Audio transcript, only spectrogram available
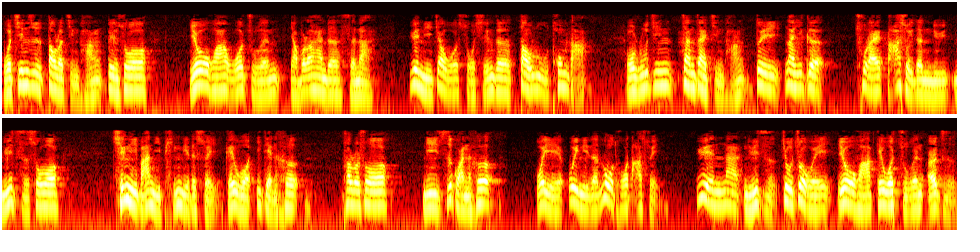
我今日到了井旁，便说：耶和华我主人亚伯拉罕的神啊！愿你叫我所行的道路通达。我如今站在井旁，对那一个出来打水的女女子说：“请你把你瓶里的水给我一点喝。”他若说：“你只管喝，我也为你的骆驼打水。”愿那女子就作为耶和华给我主人儿子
